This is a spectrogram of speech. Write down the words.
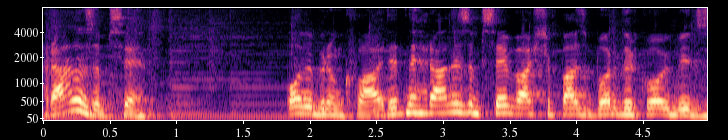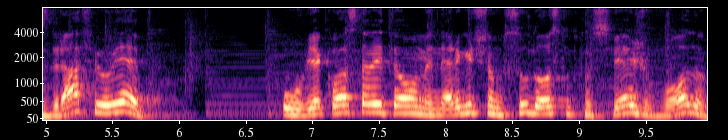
hrana za pse. Odabirom kvalitetne hrane za pse vaš će pas Border Collie biti zdrav i lijep. Uvijek ostavite ovom energičnom psu dostupnu svježu vodu.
